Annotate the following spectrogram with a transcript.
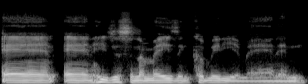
and and he's just an amazing comedian, man. And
